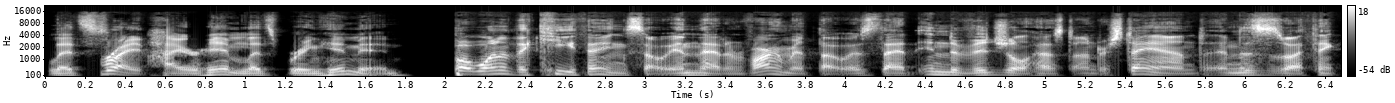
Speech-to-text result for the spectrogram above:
Let's right. hire him. Let's bring him in. But one of the key things, though, in that environment, though, is that individual has to understand, and this is what I think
